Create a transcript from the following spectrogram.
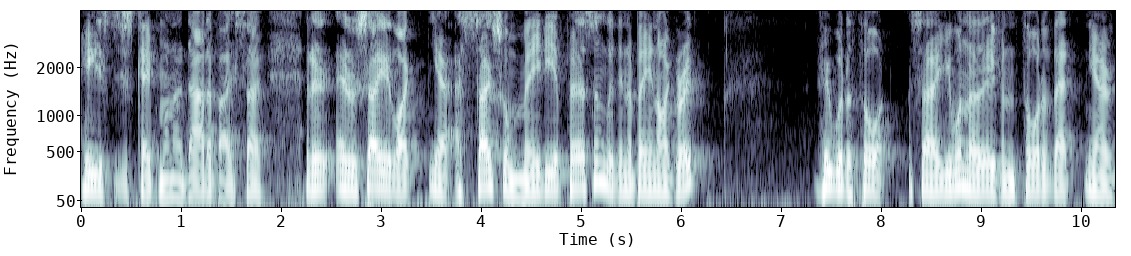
he used to just keep them on a database. So it, it'll show you like yeah, you know, a social media person within a BNI group. Who would have thought? So you wouldn't have even thought of that, you know,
